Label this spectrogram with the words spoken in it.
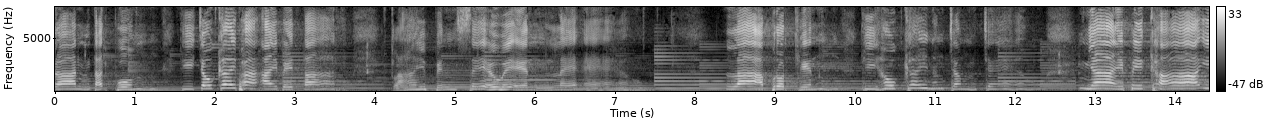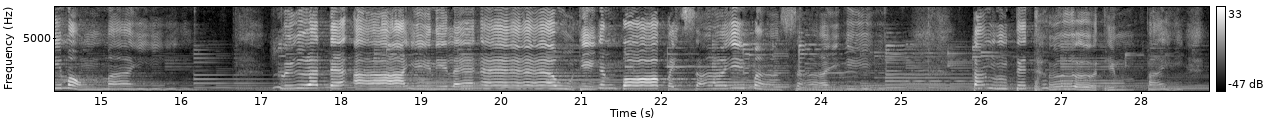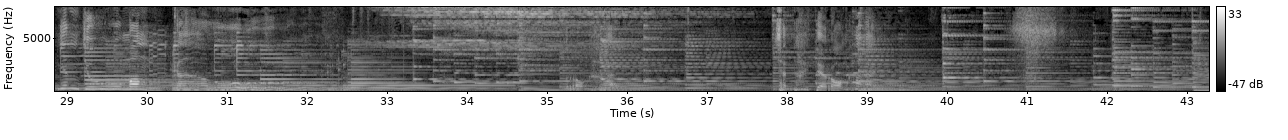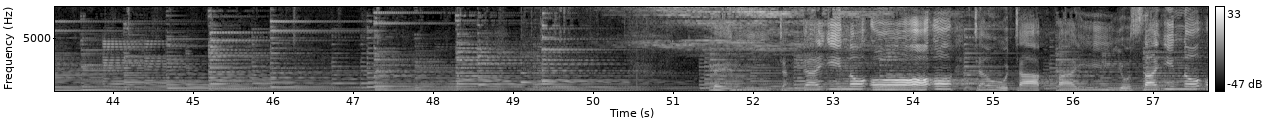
ร้านตัดผมที่เจ้าเคยพาไอไปตัด กลายเป็นเซเว่นแล้วลาบรถเข็นที่เฮาเคยนั่งจำแจวย้ายไปขายมองใหม่เหลือแต่อายนี่แล้วที่ยังบอไปใส่มาใส่ตั้งแต่ มองเก่าร้องไห้ ฉันได้แต่ร้องไห้เป็นจังได้อีนอเจ้าจากไป อยู่ไสนอ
